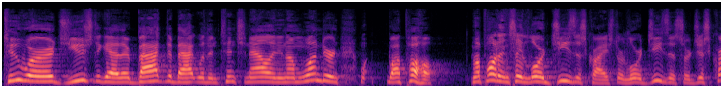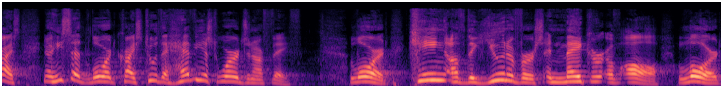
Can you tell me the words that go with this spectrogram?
Two words used together, back to back with intentionality. And I'm wondering why Paul. Why Paul didn't say Lord Jesus Christ or Lord Jesus or just Christ. No, he said Lord Christ, two of the heaviest words in our faith. Lord, King of the universe and maker of all. Lord,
